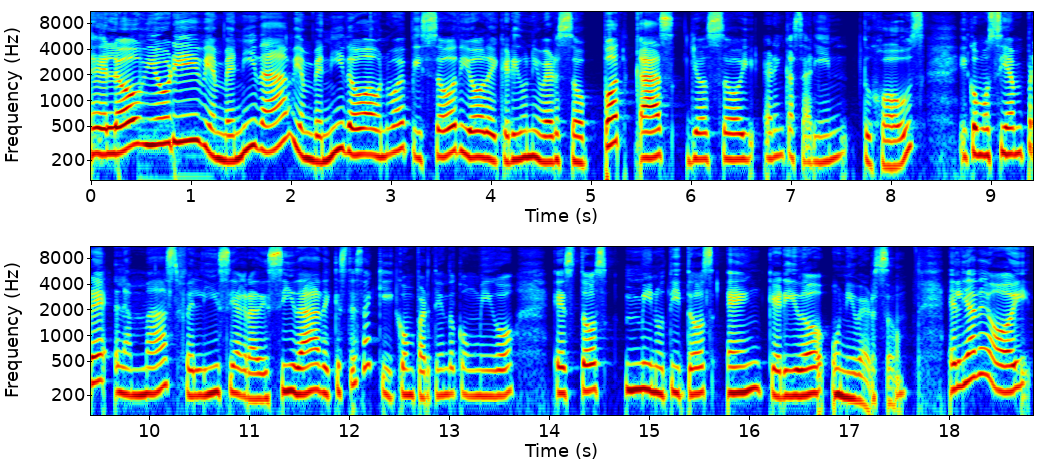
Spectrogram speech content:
Hello Beauty, bienvenida, bienvenido a un nuevo episodio de Querido Universo Podcast. Yo soy Erin Casarín, tu host, y como siempre, la más feliz y agradecida de que estés aquí compartiendo conmigo estos minutitos en Querido Universo. El día de hoy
